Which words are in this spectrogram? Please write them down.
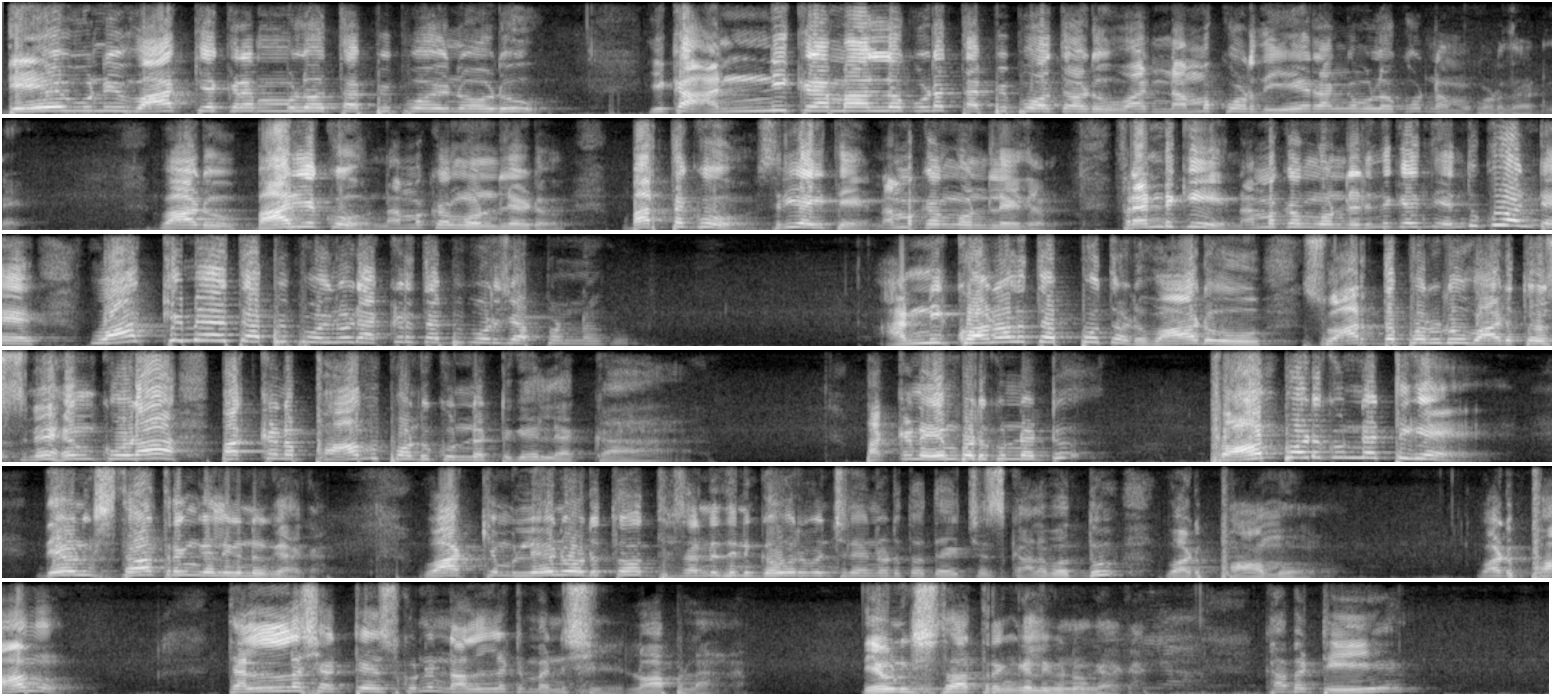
దేవుని వాక్య క్రమంలో తప్పిపోయినోడు ఇక అన్ని క్రమాల్లో కూడా తప్పిపోతాడు. వాడిని నమ్మకూడదు ఏ రంగంలో కూడా నమ్మకూడదు వాడిని. వాడు భార్యకు నమ్మకంగా ఉండలేడు భర్తకు స్త్రీ అయితే నమ్మకంగా ఉండలేదు ఫ్రెండ్కి నమ్మకంగా ఉండలేడు. ఎందుకంటే ఎందుకు అంటే వాక్యమే తప్పిపోయినోడు ఎక్కడ తప్పిపోడు చెప్పండి నాకు. అన్ని కోణాలు తప్పిపోతాడు. వాడు స్వార్థపరుడు వాడితో స్నేహం కూడా పక్కన పాము పండుకున్నట్టుగా లెక్క. పక్కన ఏం పడుకున్నట్టు? పాము పడుకున్నట్టుగా దేవునికి స్తోత్రం కలిగిన గాక. వాక్యం లేనోడితో సన్నిధిని గౌరవించలేనోడితో దయచేసి కలవద్దు. వాడు పాము. వాడు పాము. తెల్ల షర్ట్ వేసుకుని నల్లటి మనిషి లోపల. దేవునికి స్తోత్రం కలిగిన గాక. కాబట్టి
